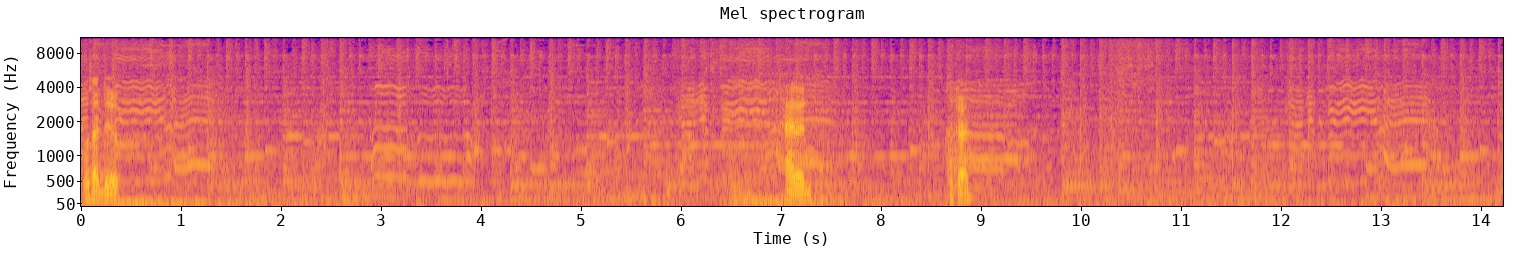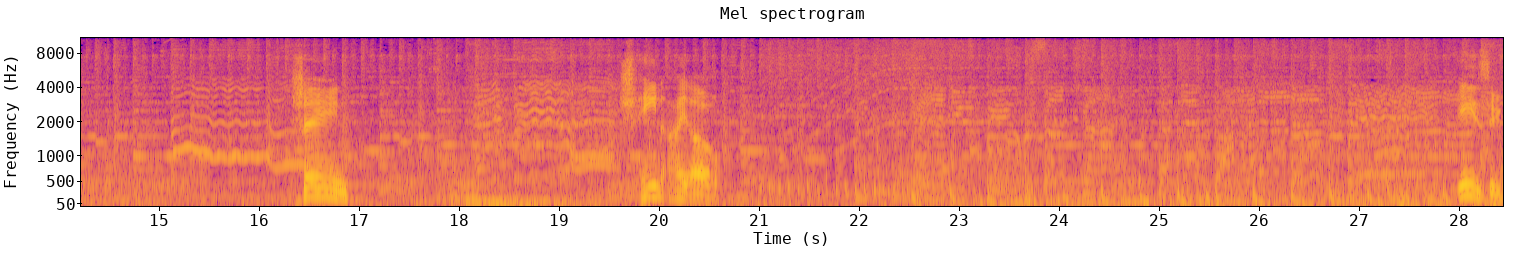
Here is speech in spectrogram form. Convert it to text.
What's that do? Added. Okay. Shane. Chain IO. Easy.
